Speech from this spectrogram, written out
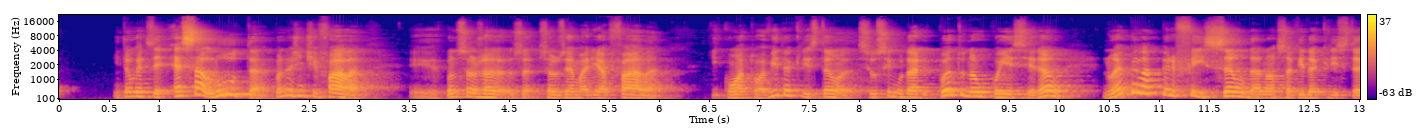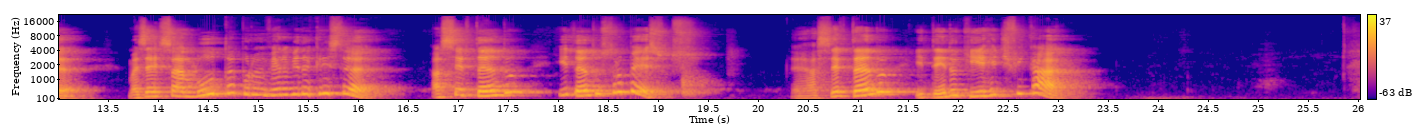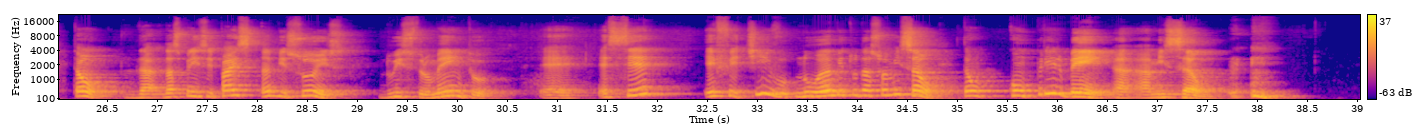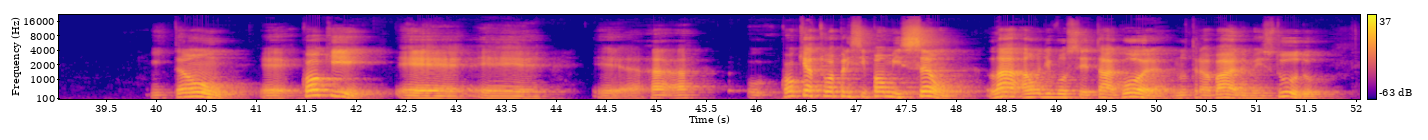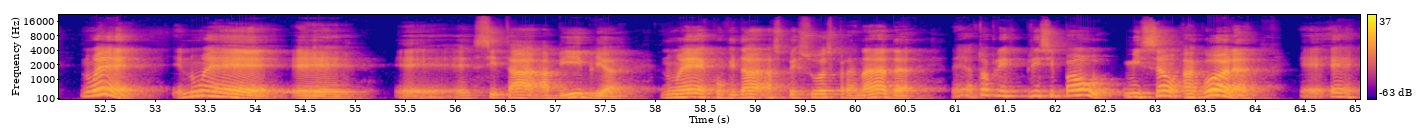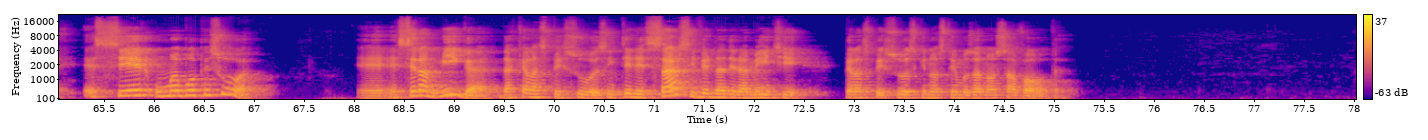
Então, quer dizer, essa luta, quando a gente fala, eh, quando São José Maria fala que com a tua vida cristã, seu singular, quanto não o conhecerão, não é pela perfeição da nossa vida cristã, mas é essa luta por viver a vida cristã, acertando e dando os tropeços, é, acertando e tendo que retificar. Então, da, das principais ambições do instrumento é, é ser efetivo no âmbito da sua missão. Então, cumprir bem a, a missão. Então, é, qual que é, é, é a, a, qual que é a tua principal missão lá onde você está agora, no trabalho, no estudo? Não é, não é, é, é citar a Bíblia, não é convidar as pessoas para nada. Né? A tua principal missão agora é, é ser uma boa pessoa é, é ser amiga daquelas pessoas, interessar-se verdadeiramente pelas pessoas que nós temos à nossa volta.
